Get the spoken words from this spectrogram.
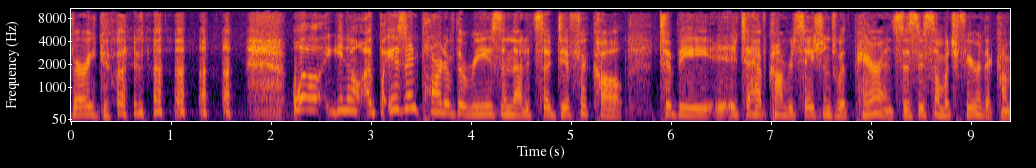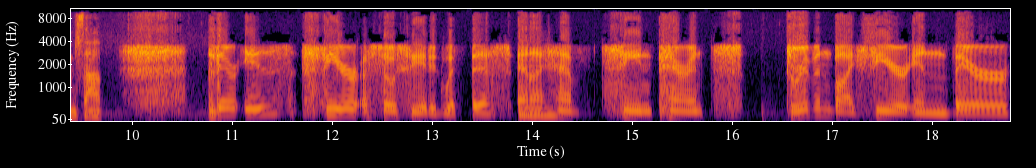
Very good. well, you know, uh, isn't part of the reason that it's so difficult to be to have conversations with parents is there so much fear that comes up? There is fear associated with this, and I have seen parents driven by fear in their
